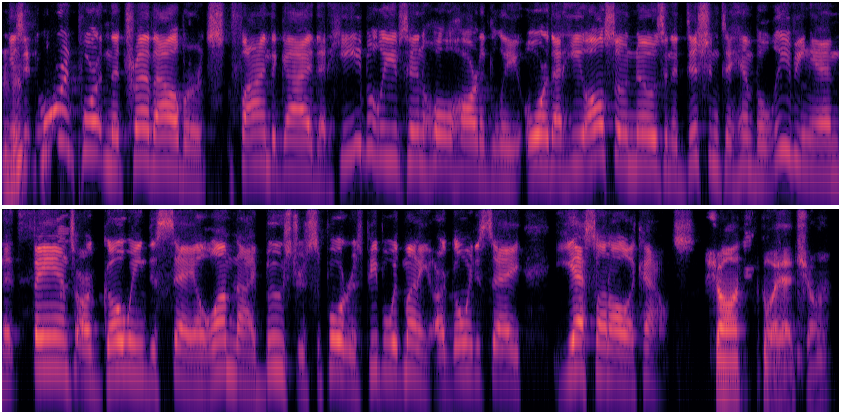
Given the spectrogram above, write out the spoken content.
Mm-hmm. Is it more important that Trev Alberts find the guy that he believes in wholeheartedly, or that he also knows, in addition to him believing in, that fans are going to say, alumni, boosters, supporters, people with money are going to say yes on all accounts? Sean, go ahead, Sean.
